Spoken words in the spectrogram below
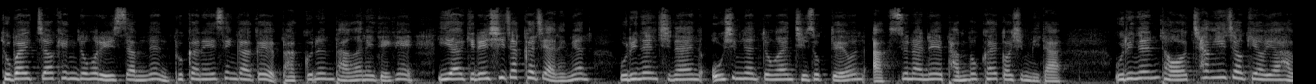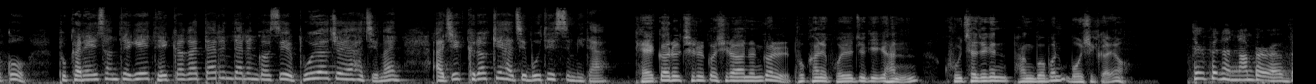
도발적 행동을 일삼는 북한의 생각을 바꾸는 방안에 대해 이야기를 시작하지 않으면 우리는 지난 50년 동안 지속되어 온 악순환을 반복할 것입니다. 우리는 더 창의적이어야 하고 북한의 선택에 대가가 따른다는 것을 보여줘야 하지만 아직 그렇게 하지 못했습니다. 대가를 치를 것이라는 걸 북한에 보여주기 위한 구체적인 방법은 무엇일까요? There have been a number of,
